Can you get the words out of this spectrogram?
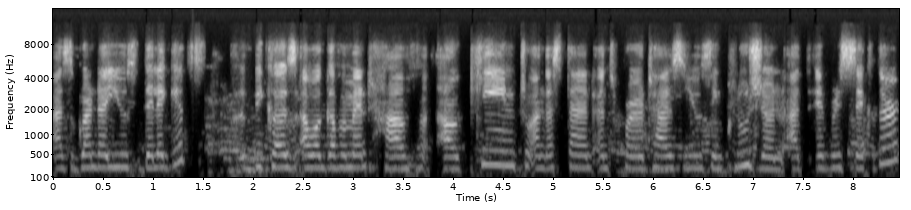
as Rwanda youth delegates because our government have are keen to understand and to prioritize youth inclusion at every sector.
